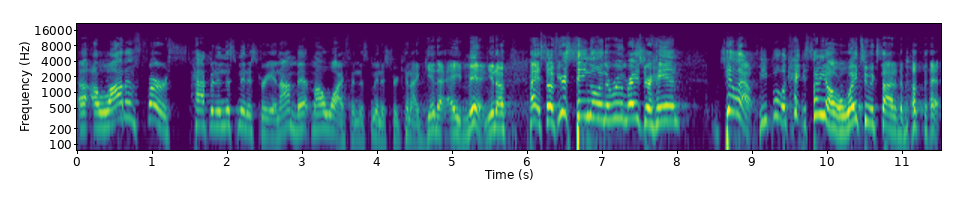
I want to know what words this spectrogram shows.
Uh, a lot of firsts happened in this ministry, and I met my wife in this ministry. Can I get an amen? You know, hey, so if you're single in the room, raise your hand chill out, people. Okay, some of y'all are way too excited about that.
